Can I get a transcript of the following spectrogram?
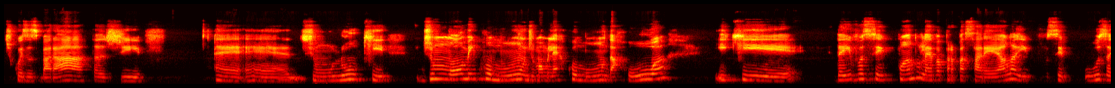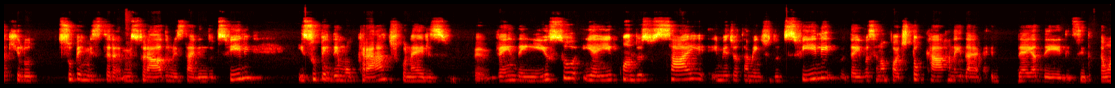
de coisas baratas, de é, é, de um look de um homem comum, de uma mulher comum da rua e que daí você quando leva para passarela e você usa aquilo super misturado no styling do desfile e super democrático, né? Eles eh, vendem isso e aí quando isso sai imediatamente do desfile, daí você não pode tocar na ideia deles. Então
